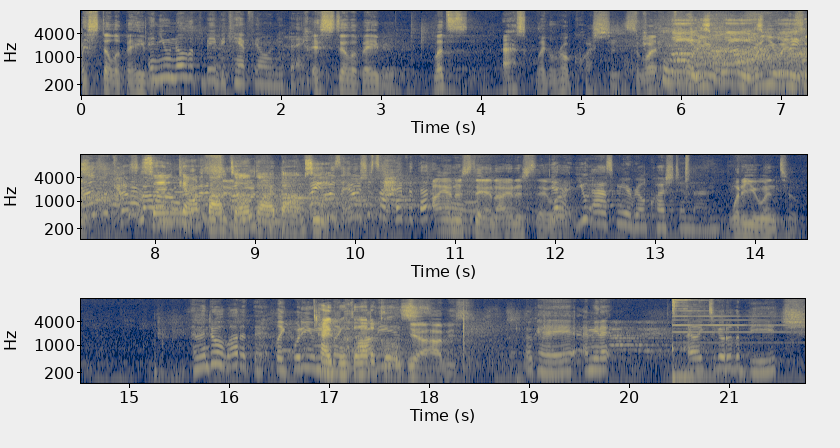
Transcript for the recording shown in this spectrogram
It's still a baby. And you know that the baby can't feel anything. It's still a baby. Let's ask like real questions. What, Please, what are you, please, what are you please. into? That's not a Send real Cat back to question. a goddamn It was, it was just a hypothetical. I understand. I understand. Yeah, What, you ask me a real question then. what are you into? And then do a lot of things. Like, what do you mean? Like Hypotheticals. hobbies? Yeah, hobbies. Okay. I mean, I, I like to go to the beach.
